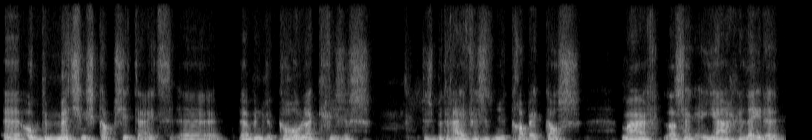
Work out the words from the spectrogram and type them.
uh, ook de matchingscapaciteit. Uh, we hebben nu de coronacrisis, dus bedrijven zitten nu krap bij kas. Maar laat zeggen, een jaar geleden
